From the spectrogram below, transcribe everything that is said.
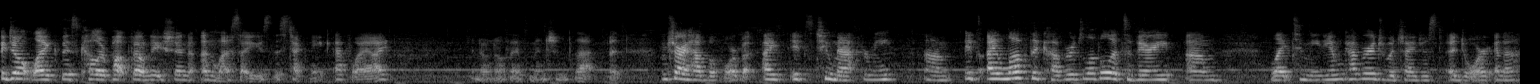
I don't like this ColourPop foundation unless I use this technique, FYI. I don't know if I've mentioned that, but I'm sure I have before, but I it's too matte for me. Um, it's I love the coverage level. It's a very um, light to medium coverage, which I just adore in a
